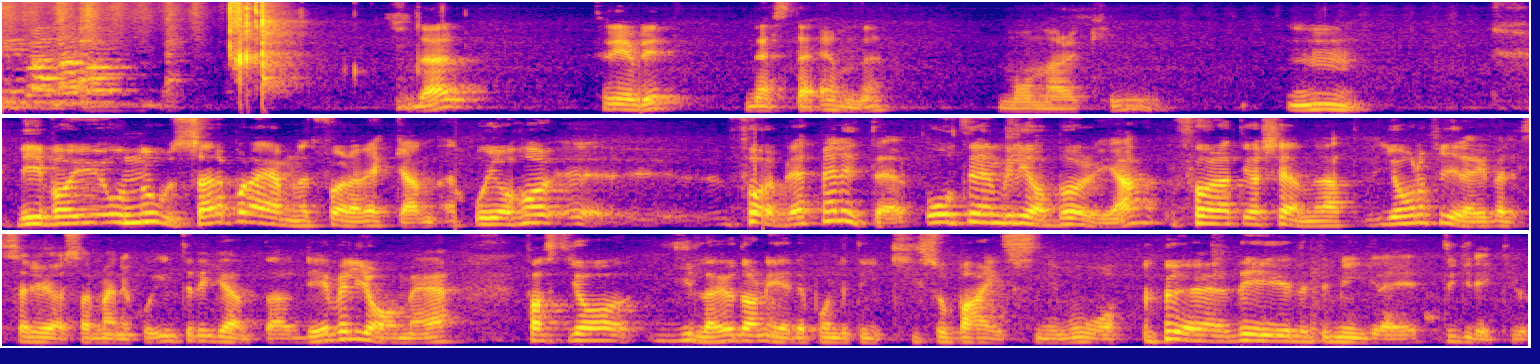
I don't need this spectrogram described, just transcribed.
i Panama Sådär. Trevligt. Nästa ämne. Monarkin. Mm. Vi var ju och nosade på det här ämnet förra veckan och jag har eh, förberett mig lite. Återigen vill jag börja för att jag känner att jag och Frida är väldigt seriösa människor, intelligenta. Det är väl jag med. Fast jag gillar ju att dra ner det på en liten kiss och bajsnivå. det är ju lite min grej. Jag tycker det är kul.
